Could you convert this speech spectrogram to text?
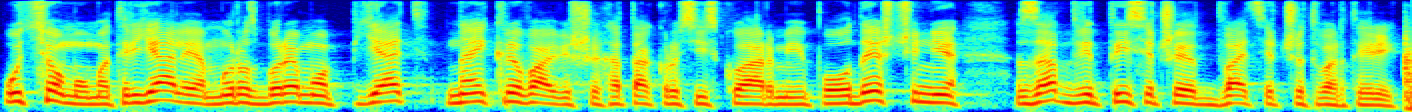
У цьому матеріалі ми розберемо 5 найкривавіших атак російської армії по Одещині за 2024 рік.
